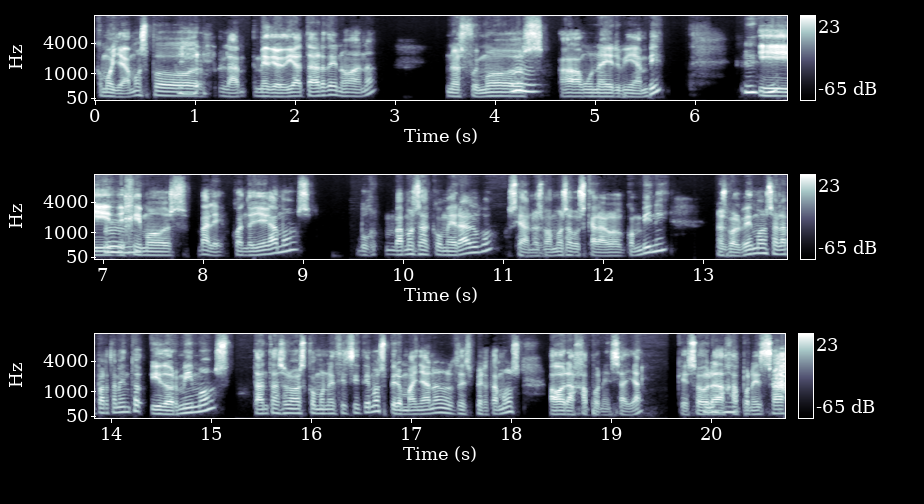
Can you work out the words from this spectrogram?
como llegamos por la mediodía tarde, ¿no, Ana? Nos fuimos a una Airbnb y Ujú. dijimos, vale, cuando llegamos, vamos a comer algo, o sea, nos vamos a buscar algo con Vini, nos volvemos al apartamento y dormimos tantas horas como necesitemos, pero mañana nos despertamos a hora japonesa ya, que es hora Ujú. japonesa,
